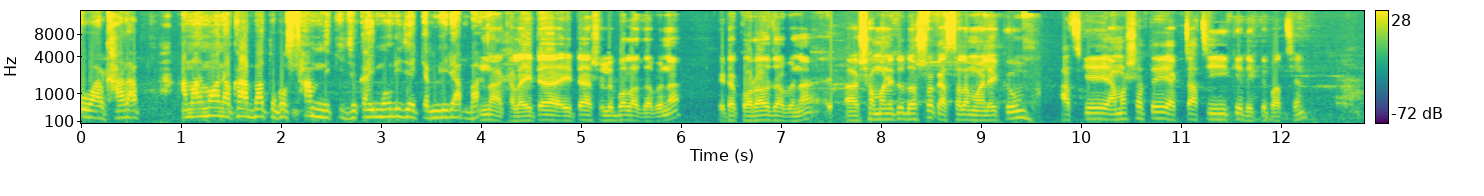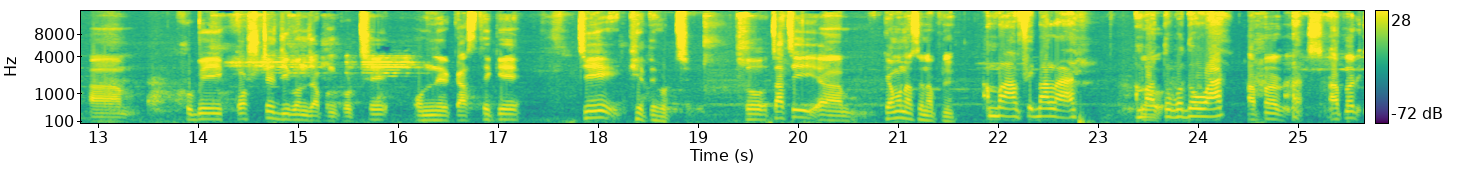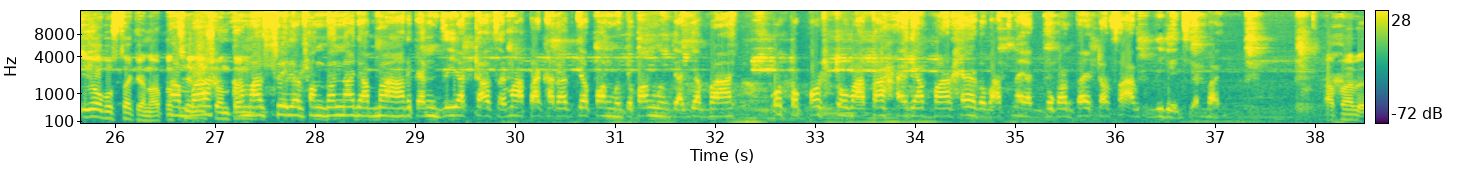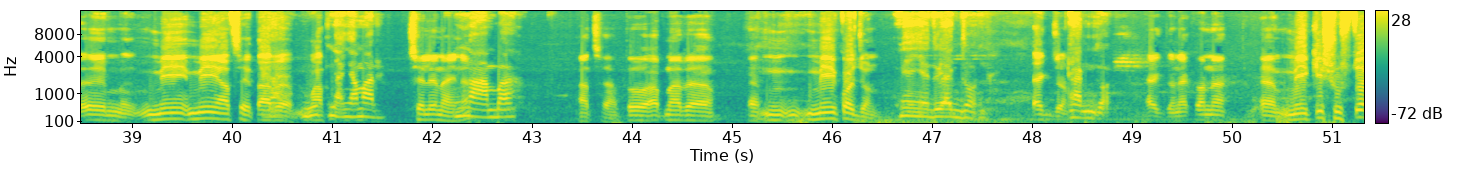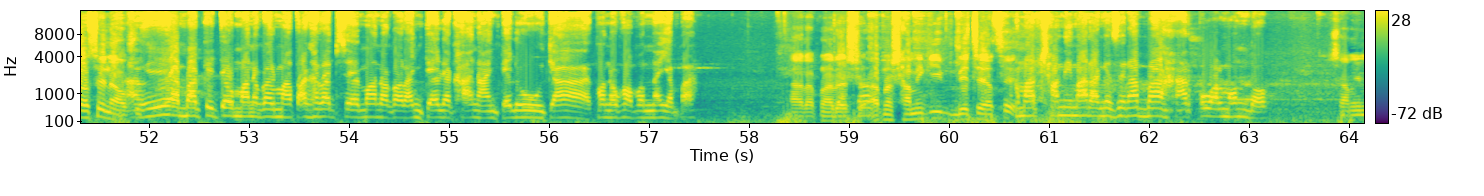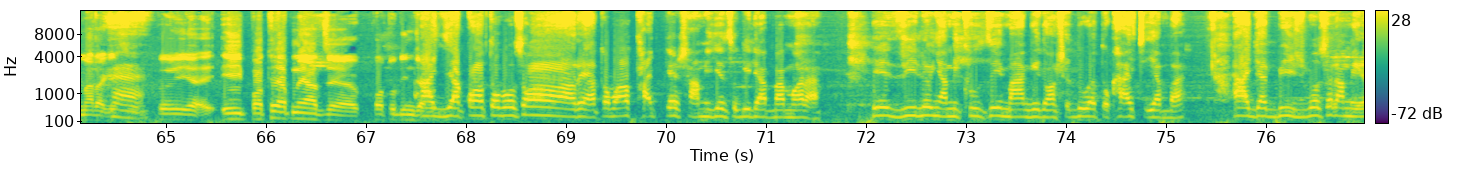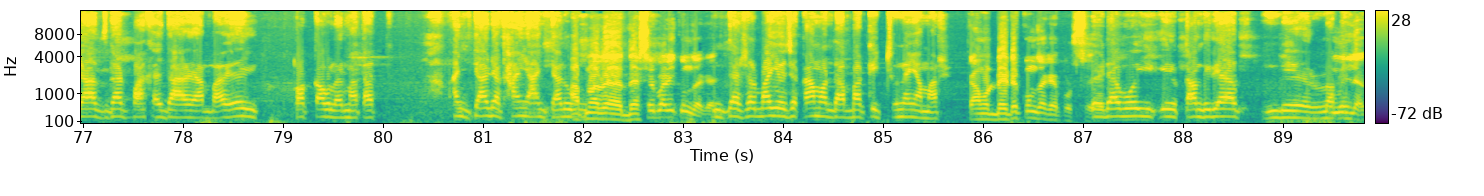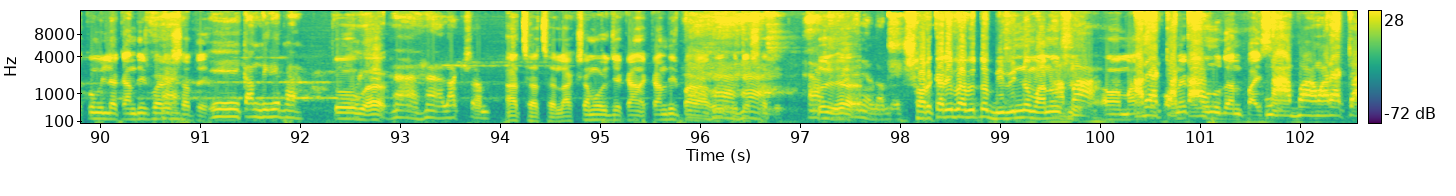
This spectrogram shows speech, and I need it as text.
কোয়াল খারাপ। আমার মনে আব্বা তোকে সামনে কিছু খাই মরি যাইতাম গিরে আব্বা। না খালা এটা এটা আসলে বলা যাবে না এটা করাও যাবে না। সম্মানিত দর্শক আসসালামু আলাইকুম। আজকে আমার সাথে এক চাচিকে দেখতে পাচ্ছেন। খুবই কষ্টে জীবন যাপন করছে অন্যের কাছ থেকে চেয়ে খেতে হচ্ছে। তো চাচি কেমন আছেন আপনি? আব্বা আছি বালা তো- তোকে দোয়া। আপনার আপনার এই অবস্থা কেন? আপনার ছেলের সন্তান আমার ছেলের সন্তান না আব্বা আর কেন যে একটা আছে? মাথা খারাপ যে কর্মতে কর্মতে যাব্বা কত কষ্ট মাথা হাইরে আব্বা। হেড বাত নাই এক দোকানটা একটা চা দিয়েছি আব্বা। আপনার মেয়ে মেয়ে আছে তার নাই আমার। ছেলে নাই না? না আব্বা। আচ্ছা তো আপনার মেয়ে কয়জন? মেয়ে দু একজন। একজন। একজন। একজন। এখন মেয়ে কি সুস্থ আছে না আব্বা কেটেও মনে কর মাথা খারাপ সে মনে কর আনতে এলে খায় না আনতে এলে ওইটা কোনো খবর নাই আব্বা। আর আপনার আপনার স্বামী কি বেঁচে আছে? আমার স্বামী মারা গেছে আর কোয়াল মন্দ। স্বামী মারা গেছে? হ্যাঁ। তো এই- পথে আপনি আজ কতদিন আজ যাবেন যা কত বছর এতবার থাকতে স্বামী গেছে গিয়ে আব্বা মারা। এই জিলই আমি খুঁজছি মাগি দশে দুয়া তো খাইছি আব্বা। আজ যা বিশ বছর আমি রাজঘাট পাখায় দাঁড়ায় আব্বা এই মাথা আনতে খাই আনতে আপনার দেশের বাড়ি কোন জায়গায়? দেশের বাড়ি হয়েছে কামড় ডাব্বা কিচ্ছু নাই আমার। কামড়টা এটা কোন জায়গায় পড়ছে? এটা ওই কান্দিরা কুমিল্লা কুমিল্লা কান্দির পাড়ের সাথে? এই কান্দিরে বা তো হ্যাঁ হ্যাঁ লাকসাম। আচ্ছা আচ্ছা লাকসাম ওই যে কান্দির পাড়া ওইটার সাথে। তো আহ, লাগে। সরকারি ভাবে তো বিভিন্ন মানুষ অনেক অনুদান পাইছে। না বা আমার একটা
